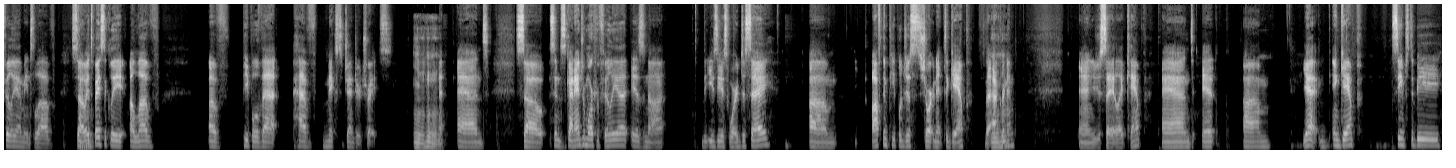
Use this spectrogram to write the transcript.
philia means love so mm-hmm. it's basically a love of people that have mixed gender traits. Mm-hmm. And so, since gynandromorphophilia is not the easiest word to say, um, often people just shorten it to GAMP, the mm-hmm. acronym, and you just say it like camp. And it, um, yeah, and GAMP seems to be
